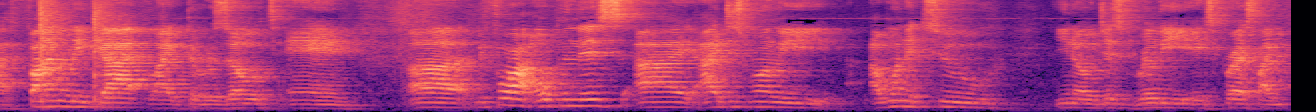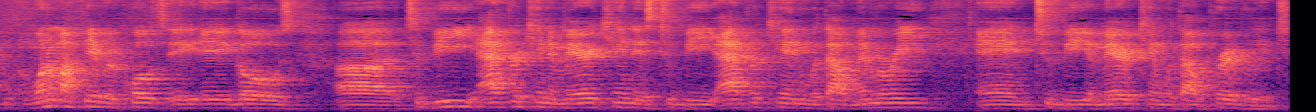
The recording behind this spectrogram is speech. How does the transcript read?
I finally got like the results. And uh, before I open this, I I just really I wanted to you know just really express like one of my favorite quotes. It, it goes. Uh, to be African American is to be African without memory and to be American without privilege.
